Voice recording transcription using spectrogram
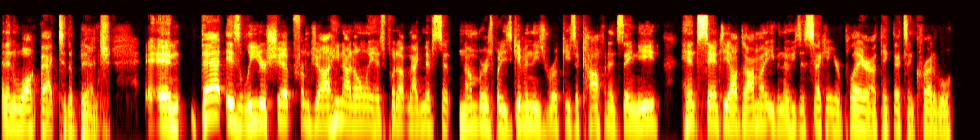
And then walk back to the bench. And that is leadership from Ja. He not only has put up magnificent numbers, but he's given these rookies a confidence they need. Hence, Santi Aldama, even though he's a second year player, I think that's incredible.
